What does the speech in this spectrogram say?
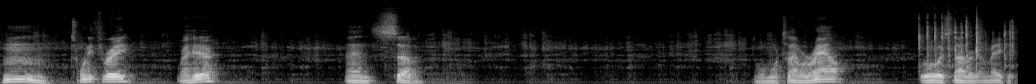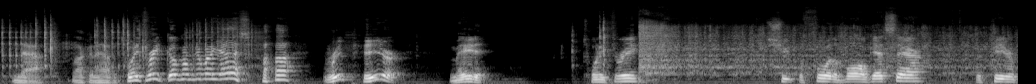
Hmm, 23 right here and 7. One more time around. Oh, it's never going to make it. Nah, not going to happen. 23, go, go, go, go, yes. Repeater. Made it. 23. Shoot before the ball gets there. Repeater.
